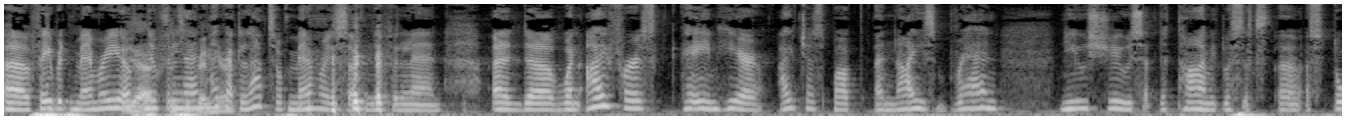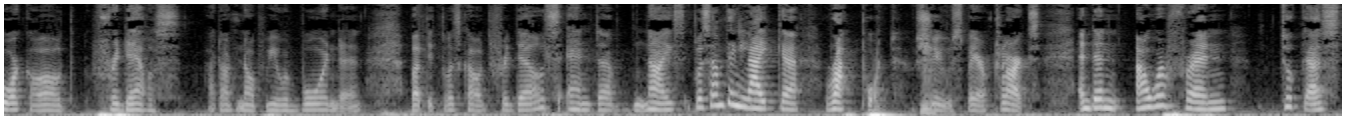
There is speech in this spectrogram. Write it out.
uh, favorite memory of Yeah, Newfoundland? I got lots of memories of Newfoundland. And uh, when I first came here, I just bought a nice brand new shoes. At the time, it was a, uh, a store called Fridel's. I don't know if we were born then, but it was called Fridel's and uh, nice. It was something like uh, Rockport shoes, Bear Clark's. And then our friend took us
